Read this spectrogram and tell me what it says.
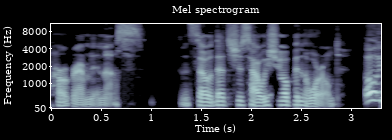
programmed in us. And so that's just how we show up in the world. Oh,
